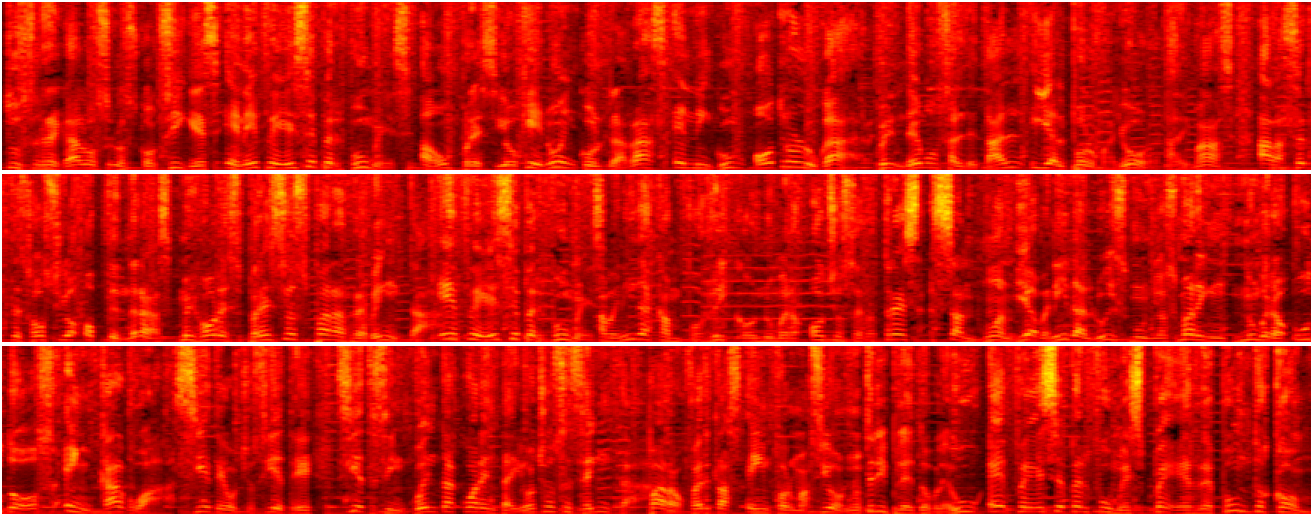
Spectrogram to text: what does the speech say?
tus regalos los consigues en FS Perfumes a un precio que no encontrarás en ningún otro lugar. Vendemos al detal y al por mayor. Además, al hacerte socio obtendrás mejores precios para reventa. FS Perfumes, Avenida Campo Rico, número 803, San Juan. Y Avenida Luis Muñoz Marín, número U2, en Cagua, 787-750-4860. Para ofertas e información, www.fsperfumespr.com.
